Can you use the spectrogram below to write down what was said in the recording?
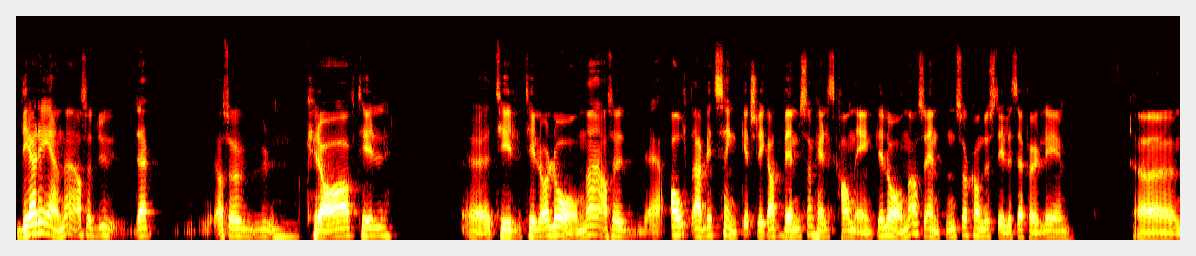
Det er det ene. altså du, det er altså, krav til, eh, til, til, å låne altså, Alt er blitt senket slik at hvem som helst kan egentlig låne. altså Enten så kan du stille selvfølgelig uh,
